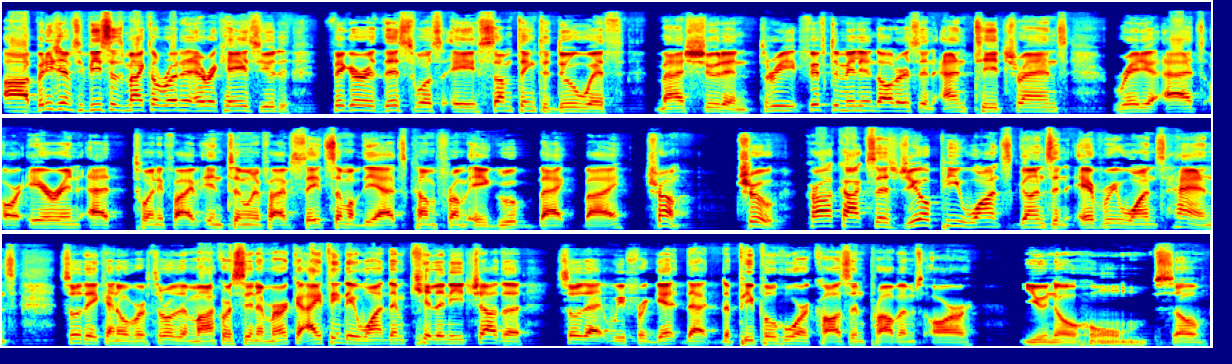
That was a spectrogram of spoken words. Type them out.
Uh, Billy James TV says Michael Rudd and Eric Hayes. You'd figure this was a something to do with mass shooting. Three fifty million dollars in anti-trans radio ads are airing at twenty five in twenty five states. Some of the ads come from a group backed by Trump. True. Carl Cox says GOP wants guns in everyone's hands so they can overthrow democracy in America. I think they want them killing each other so that we forget that the people who are causing problems are you know whom. So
